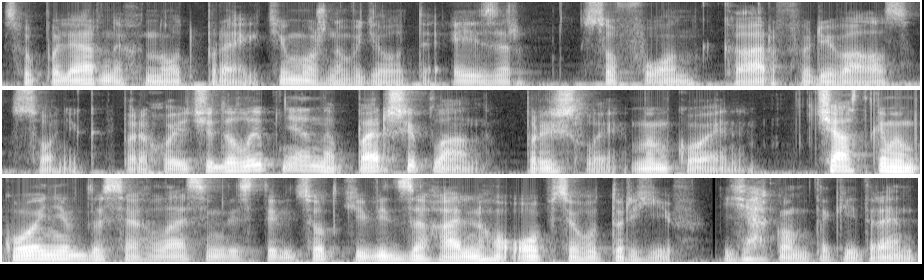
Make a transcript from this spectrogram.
З популярних нод проєктів можна виділити Aether, Софон, Карф, Rivals, Sonic. Переходячи до липня, на перший план прийшли мемкоїни. Частка мемкоїнів досягла 70% від загального обсягу торгів. Як вам такий тренд?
